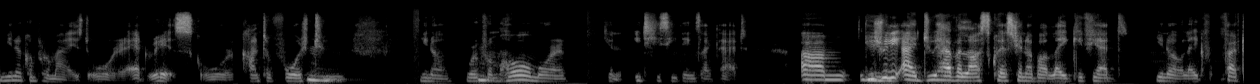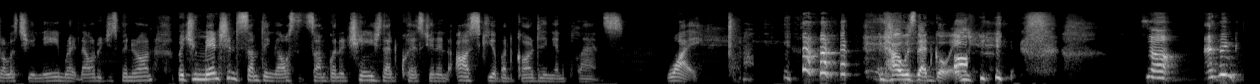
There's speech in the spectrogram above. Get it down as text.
immunocompromised or at risk or can't afford mm-hmm. to you know work mm-hmm. from home or you know, etc things like that um usually mm-hmm. i do have a last question about like if you had you know like five dollars to your name right now what did you spend it on but you mentioned something else so i'm going to change that question and ask you about gardening and plants why and how is that going oh. so i think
